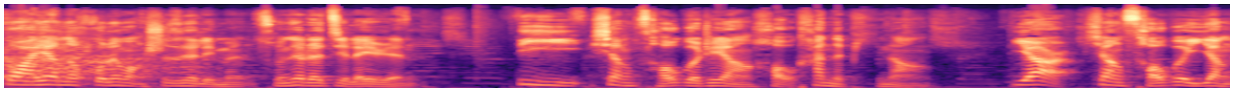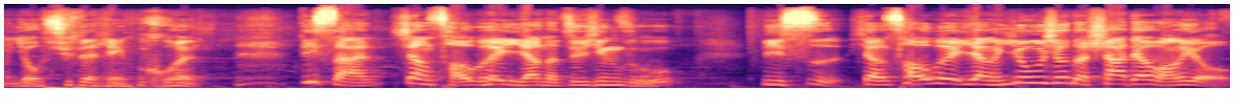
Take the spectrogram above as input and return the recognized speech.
花样的互联网世界里面存在着几类人：第一，像曹哥这样好看的皮囊；第二，像曹哥一样有趣的灵魂；第三，像曹哥一样的追星族；第四，像曹哥一样优秀的沙雕网友；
